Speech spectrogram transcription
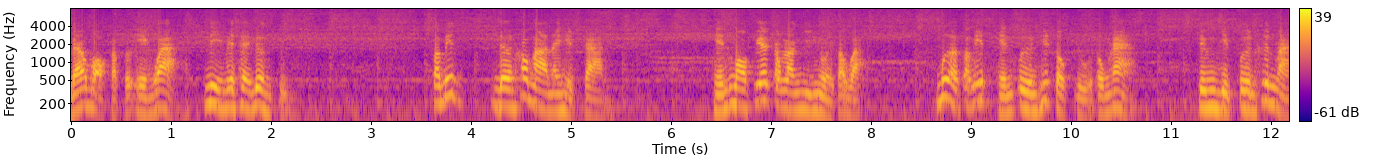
แล้วบอกกับตัวเองว่านี่ไม่ใช่เรื่องจริงสมิธเดินเข้ามาในเหตุการณ์ เห็นมอร์เฟียสกำลังยิงหน่วยประวาดเมื่อสมิธเห็นปืนที่ตกอยู่ตรงหน้า จึงหยิบปืนขึ้นมา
